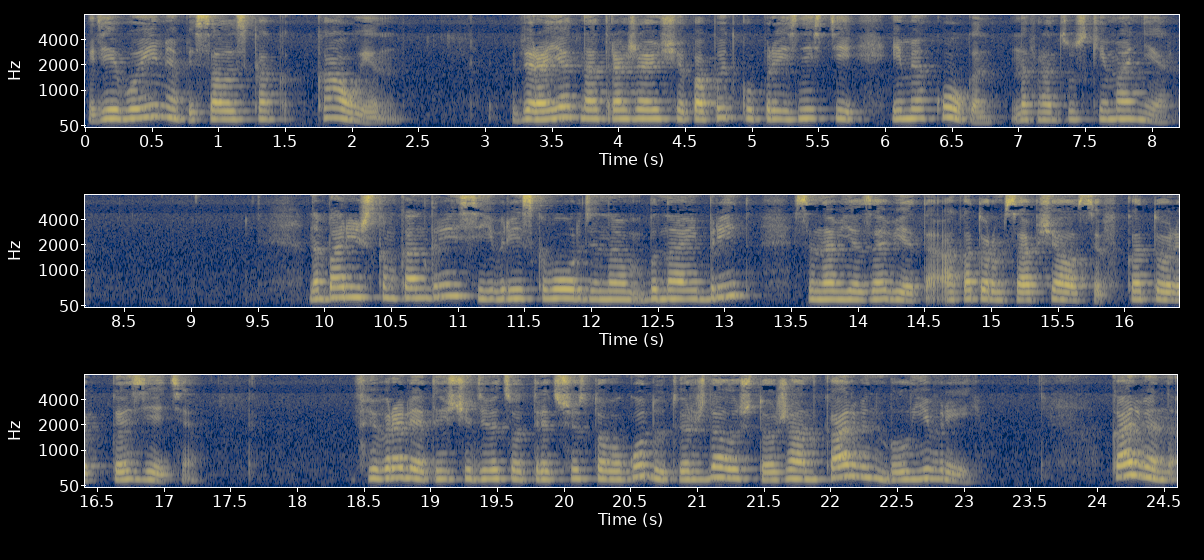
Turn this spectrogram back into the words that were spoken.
где его имя писалось как Кауин, вероятно отражающее попытку произнести имя Коган на французский манер. На Парижском конгрессе еврейского ордена Бна и Брит «Сыновья Завета», о котором сообщалось в «Католик» газете, в феврале 1936 года утверждалось, что Жан Кальвин был еврей. Кальвин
